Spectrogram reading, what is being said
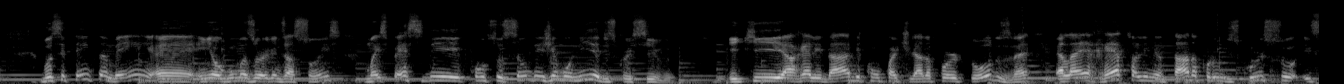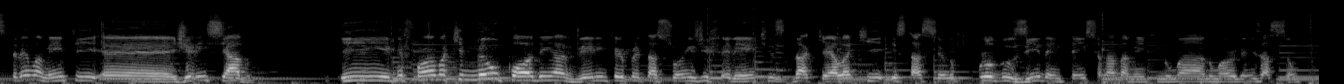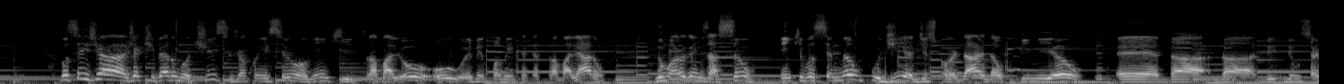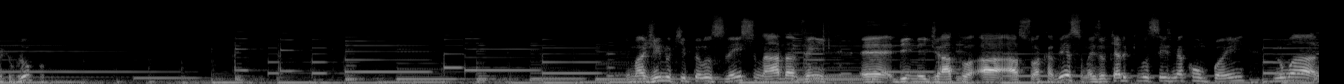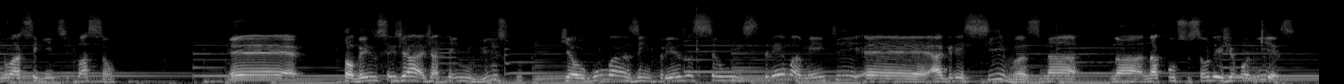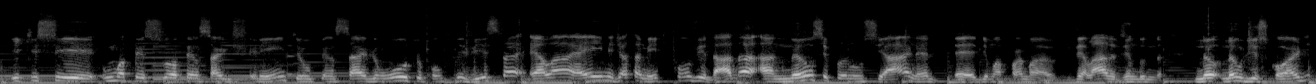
você tem também, é, em algumas organizações, uma espécie de construção de hegemonia discursiva e que a realidade compartilhada por todos, né, ela é retroalimentada por um discurso extremamente é, gerenciado e de forma que não podem haver interpretações diferentes daquela que está sendo produzida intencionadamente numa, numa organização. Vocês já, já tiveram notícia, já conheceram alguém que trabalhou ou eventualmente até trabalharam numa organização em que você não podia discordar da opinião é, da, da, de, de um certo grupo? Imagino que pelo silêncio nada vem é, de imediato à, à, sua cabeça, mas eu quero que vocês me acompanhem numa, numa seguinte situação. É, talvez vocês já, já tenham visto que algumas empresas são extremamente é, agressivas na, na, na construção de hegemonias e que se uma pessoa pensar diferente ou pensar de um outro ponto de vista, ela é imediatamente convidada a não se pronunciar, né, é, de uma forma velada, dizendo não, não discorde,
